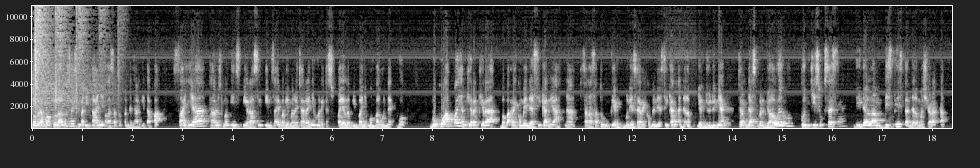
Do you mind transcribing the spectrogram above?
Beberapa waktu lalu saya sempat ditanya salah satu pendengar kita, Pak, saya harus menginspirasi tim saya bagaimana caranya mereka supaya lebih banyak membangun network. Buku apa yang kira-kira Bapak rekomendasikan ya? Nah, salah satu buku yang kemudian saya rekomendasikan adalah yang judulnya Cerdas Bergaul, Kunci Sukses di dalam Bisnis dan dalam Masyarakat.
